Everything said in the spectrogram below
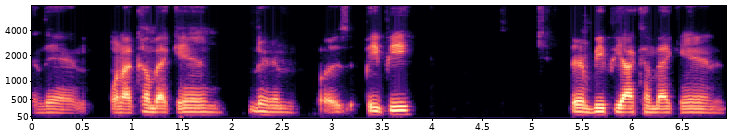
and then when I come back in during what is it BP? During BP, I come back in and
